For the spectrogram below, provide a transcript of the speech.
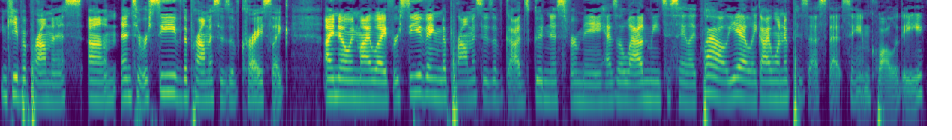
and keep a promise um, and to receive the promises of Christ. Like I know in my life, receiving the promises of God's goodness for me has allowed me to say, like, wow, yeah, like I want to possess that same quality.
